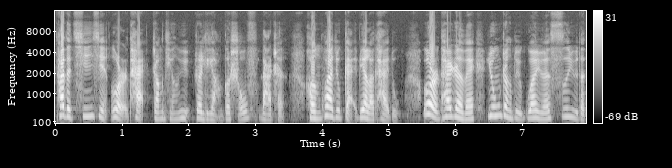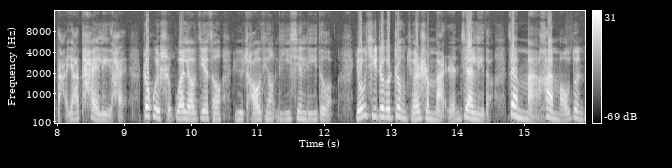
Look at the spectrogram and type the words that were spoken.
他的亲信鄂尔泰、张廷玉这两个首辅大臣很快就改变了态度。鄂尔泰认为雍正对官员私欲的打压太厉害，这会使官僚阶层与朝廷离心离德。尤其这个政权是满人建立的，在满汉矛盾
